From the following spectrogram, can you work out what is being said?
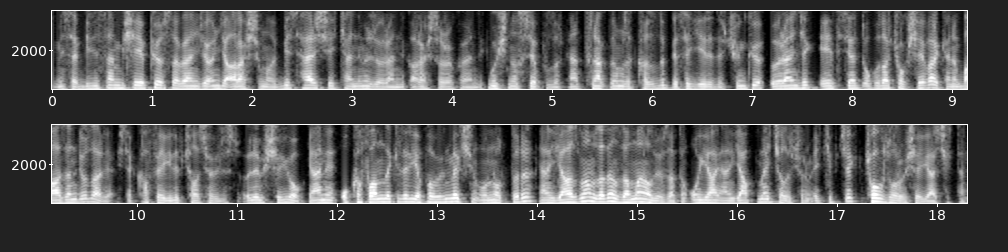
mesela bir insan bir şey yapıyorsa bence önce araştırmalı. Biz her şeyi kendimiz öğrendik, araştırarak öğrendik. Bu iş nasıl yapılır? Yani tırnaklarımıza kazıdık desek yeridir. Çünkü öğrenecek e-ticarette o kadar çok şey var ki hani bazen diyorlar ya işte kafeye gidip çalışabilirsin. Öyle bir şey yok. Yani o kafamdakileri yapabilmek için o notları yani yazmam zaten zaman alıyor zaten. O ya yani yapmaya çalışıyorum ekipçe. Çok zor bir şey gerçekten.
